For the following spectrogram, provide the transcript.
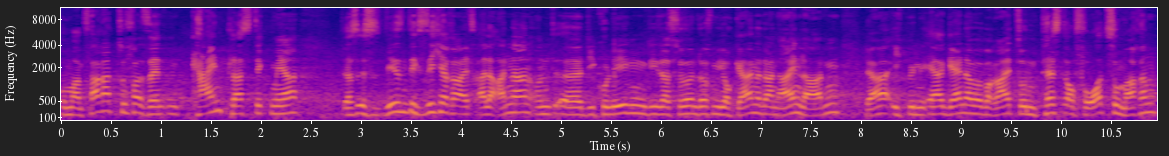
um ein Fahrrad zu versenden, kein Plastik mehr. Das ist wesentlich sicherer als alle anderen und äh, die Kollegen, die das hören, dürfen mich auch gerne dann einladen. Ja, ich bin eher gerne aber bereit, so einen Test auch vor Ort zu machen.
